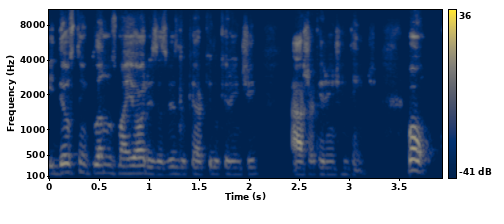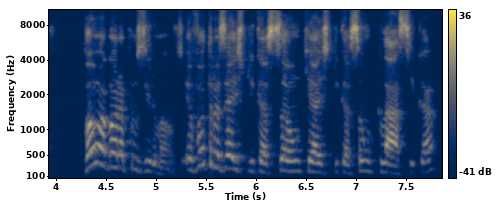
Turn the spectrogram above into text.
e Deus tem planos maiores, às vezes, do que aquilo que a gente acha que a gente entende. Bom, vamos agora para os irmãos. Eu vou trazer a explicação, que é a explicação clássica,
